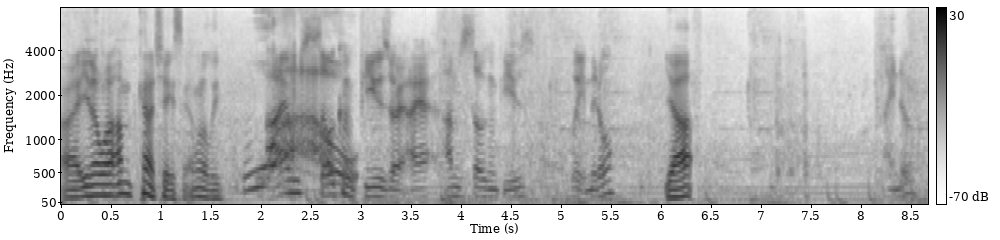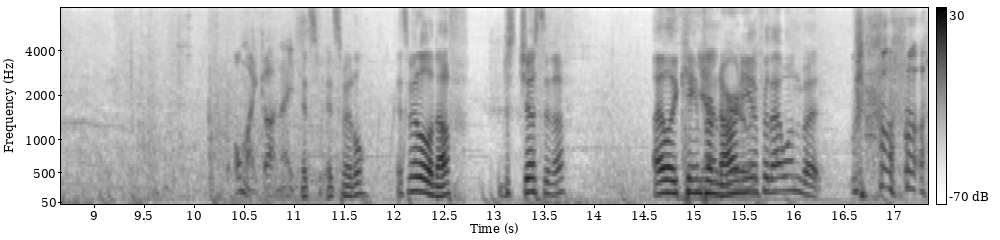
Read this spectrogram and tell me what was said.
All right, you know what? I'm kind of chasing. I'm gonna leave. I'm so confused. Right, I I'm so confused. Wait, middle? Yeah, my god, nice. it's it's middle. It's middle enough. Just just enough. I like came from Yeah, Narnia barely. for that one, but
